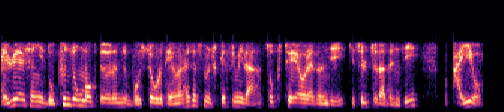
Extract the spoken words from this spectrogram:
밸류에이션이 높은 종목들은 좀 보수적으로 대응을 하셨으면 좋겠습니다. 소프트웨어라든지 기술주라든지 바이오,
